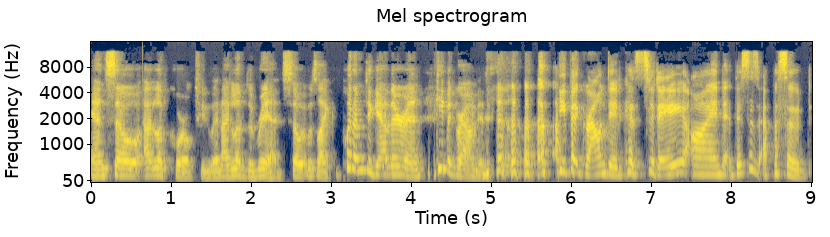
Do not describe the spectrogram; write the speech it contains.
And so I love coral too. And I love the red. So it was like put them together and keep it grounded. keep it grounded. Because today on this is episode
